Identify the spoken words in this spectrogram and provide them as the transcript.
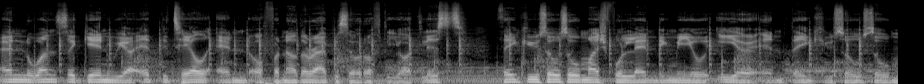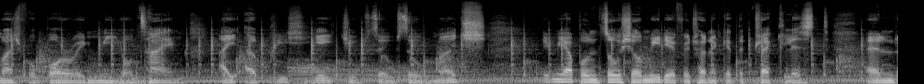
And once again, we are at the tail end of another episode of the Odd List. Thank you so so much for lending me your ear, and thank you so so much for borrowing me your time. I appreciate you so so much. Hit me up on social media if you're trying to get the track list, and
